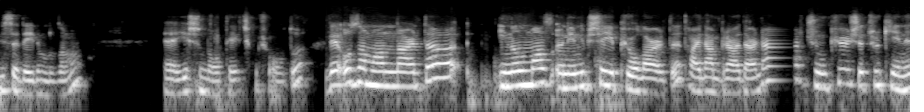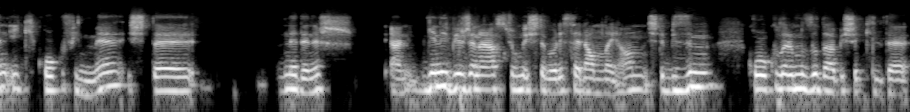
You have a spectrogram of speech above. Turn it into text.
Lisedeydim o zaman. Ee, yaşında ortaya çıkmış oldu. Ve o zamanlarda inanılmaz önemli bir şey yapıyorlardı Taylan biraderler. Çünkü işte Türkiye'nin ilk korku filmi işte ne denir? Yani yeni bir jenerasyonu işte böyle selamlayan, işte bizim korkularımızı da bir şekilde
